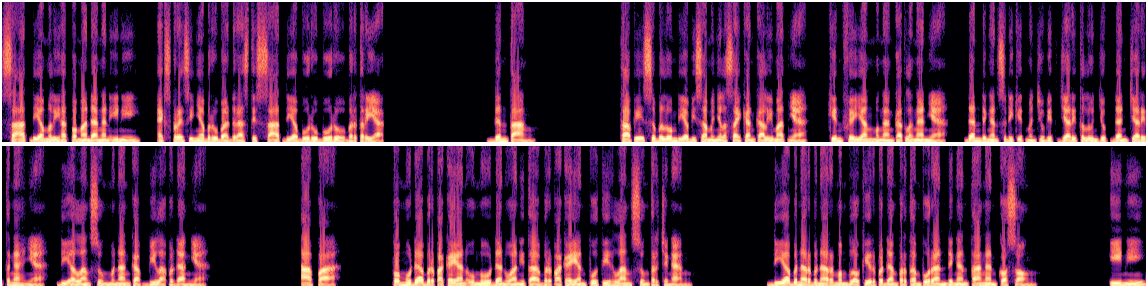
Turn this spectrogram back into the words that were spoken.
Saat dia melihat pemandangan ini, ekspresinya berubah drastis saat dia buru-buru berteriak. Dentang. Tapi sebelum dia bisa menyelesaikan kalimatnya, Qin Fei Yang mengangkat lengannya, dan dengan sedikit mencubit jari telunjuk dan jari tengahnya, dia langsung menangkap bilah pedangnya. Apa? Pemuda berpakaian ungu dan wanita berpakaian putih langsung tercengang. Dia benar-benar memblokir pedang pertempuran dengan tangan kosong. Ini,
